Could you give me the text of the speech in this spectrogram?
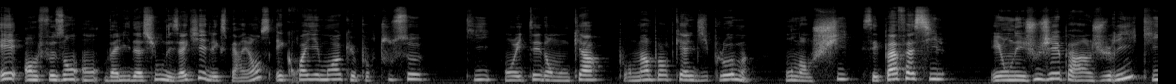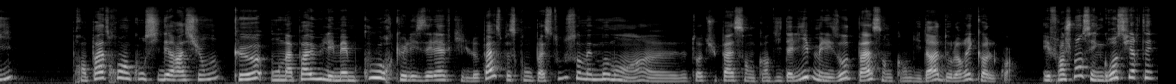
et en le faisant en validation des acquis et de l'expérience. Et croyez-moi que pour tous ceux qui ont été dans mon cas pour n'importe quel diplôme, on en chie, c'est pas facile. Et on est jugé par un jury qui prend pas trop en considération que on n'a pas eu les mêmes cours que les élèves qui le passent, parce qu'on passe tous au même moment. Hein. Euh, toi, tu passes en candidat libre, mais les autres passent en candidat de leur école, quoi. Et franchement, c'est une grosse fierté.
